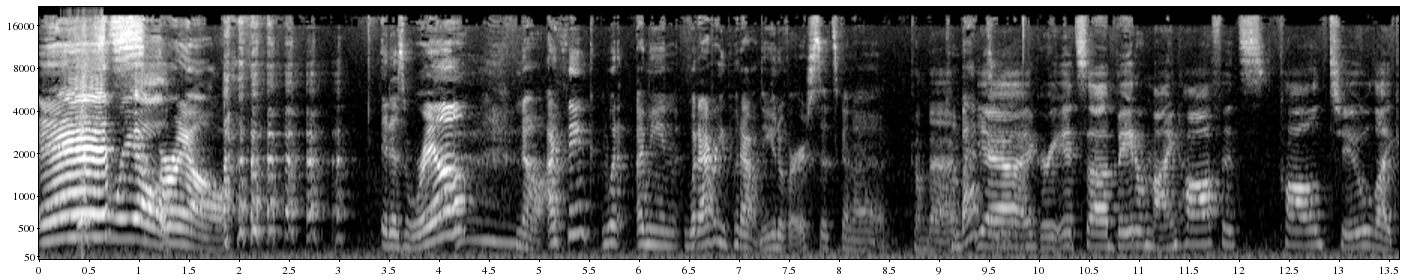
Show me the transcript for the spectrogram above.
It's real. Real. It is real. No, I think what I mean, whatever you put out in the universe, it's gonna. Come back. Come back Yeah. I agree. It's uh, Baader Meinhof. It's called too. Like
